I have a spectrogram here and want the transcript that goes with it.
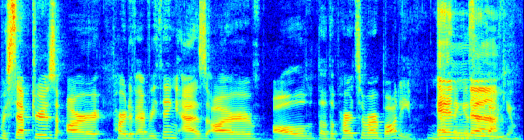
Receptors are part of everything, as are all the parts of our body. Nothing is in a um, vacuum.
